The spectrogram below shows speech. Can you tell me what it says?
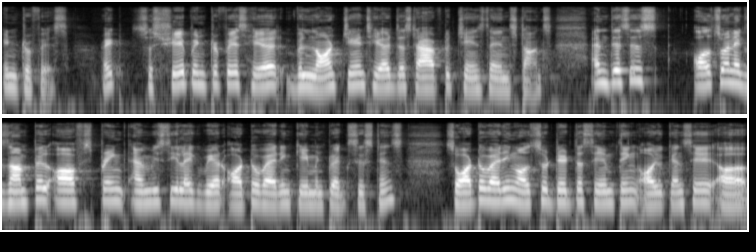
interface right? So shape interface here will not change. Here just I have to change the instance. And this is also an example of spring MVC like where auto wiring came into existence. So auto wiring also did the same thing or you can say uh,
